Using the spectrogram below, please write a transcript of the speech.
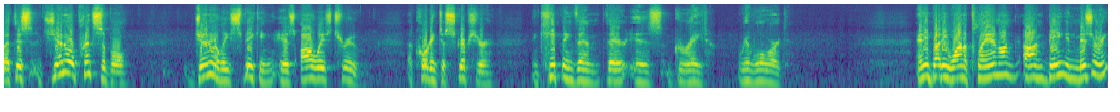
But this general principle, generally speaking, is always true according to Scripture. In keeping them, there is great reward. Anybody want to plan on, on being in misery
